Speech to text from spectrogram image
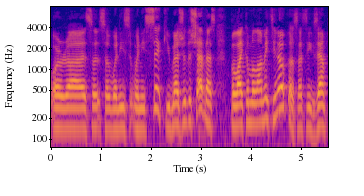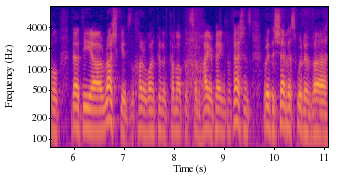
Or uh, so, so when he's when he's sick, you measure the sheves, but like a malamed tinokos. That's the example that the uh, Rosh gives. The one could have come up with some higher paying professions where the sheves would have uh,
